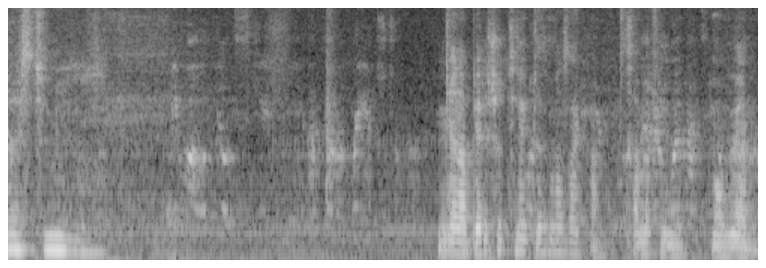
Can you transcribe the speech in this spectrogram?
6 minut. Nie no, pierwszy odcinek to jest masakra. Same filmy. Mówiłem.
